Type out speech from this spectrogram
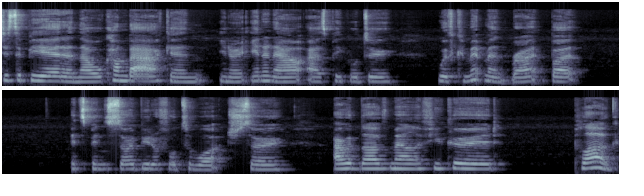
disappeared and they will come back and, you know, in and out as people do with commitment, right? But it's been so beautiful to watch. So I would love, Mel, if you could plug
